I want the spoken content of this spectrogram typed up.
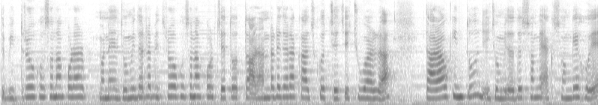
তো বিদ্রোহ ঘোষণা করার মানে জমিদাররা বিদ্রোহ ঘোষণা করছে, তো তার আন্ডারে যারা কাজ করছে, যে চুয়াররা, তারাও কিন্তু এই জমিদারদের সঙ্গে একসঙ্গে হয়ে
